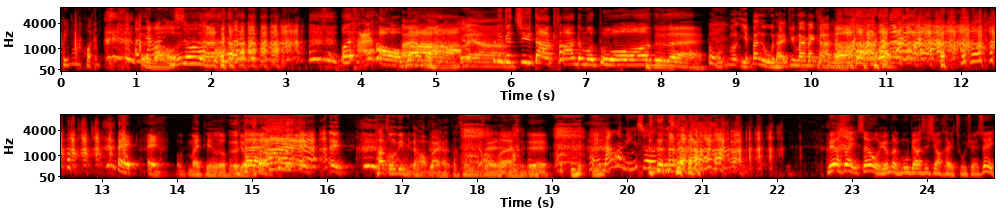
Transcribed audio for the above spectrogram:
不要回。然后你说，还好吧？对啊，那个巨大咖那么多，对不对？不不也办个舞台剧卖卖看嘛？哎哎，卖天鹅湖就哎哎，他说你比较好卖啊，他说你比较好卖。对，然后您说，您说。没有，所以，所以我原本目标是希望可以出圈。所以，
